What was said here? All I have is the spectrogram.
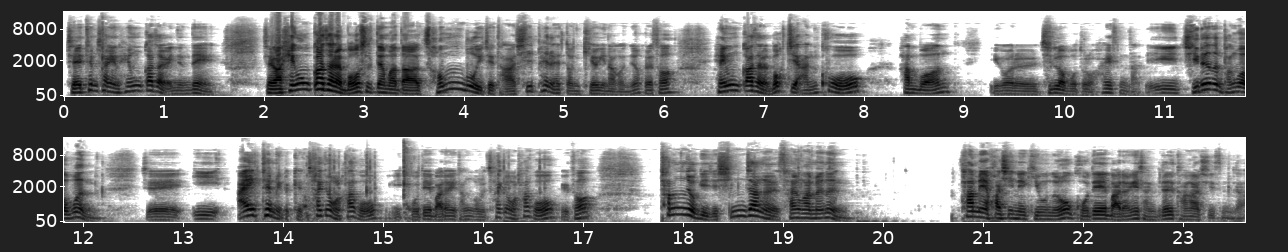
제 템창에는 행운 과자가 있는데 제가 행운 과자를 먹었을 때마다 전부 이제 다 실패를 했던 기억이 나거든요. 그래서 행운 과자를 먹지 않고 한번 이거를 질러 보도록 하겠습니다. 이 지르는 방법은 이제 이 아이템을 이렇게 착용을 하고 이 고대 마령의 단검을 착용을 하고 그래서 탐욕이 이제 심장을 사용하면은 탐의 화신의 기운으로 고대 마령의 장비를 강화할 수 있습니다.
